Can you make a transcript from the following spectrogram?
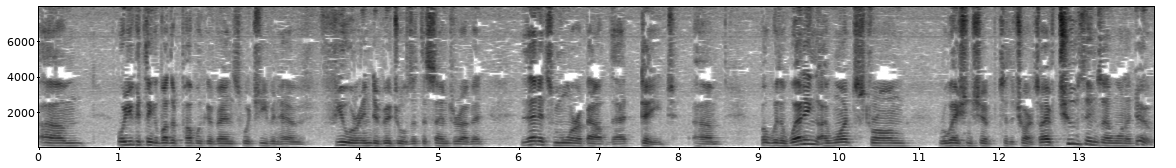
Um, or you could think of other public events which even have fewer individuals at the center of it. Then it's more about that date. Um, but with a wedding, I want strong relationship to the chart. So I have two things I want to do.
